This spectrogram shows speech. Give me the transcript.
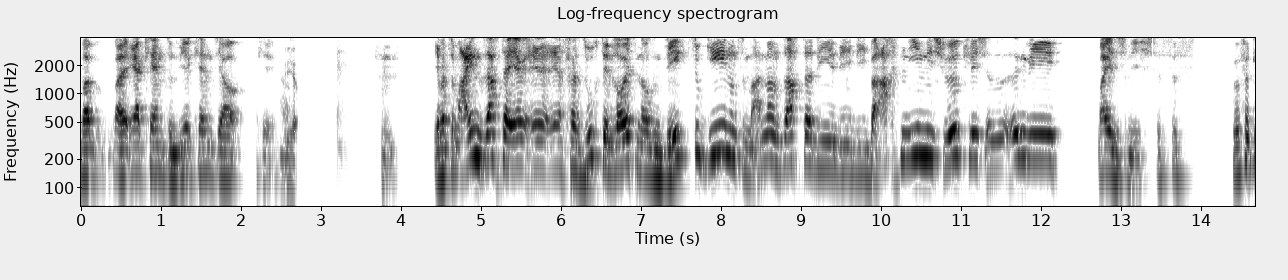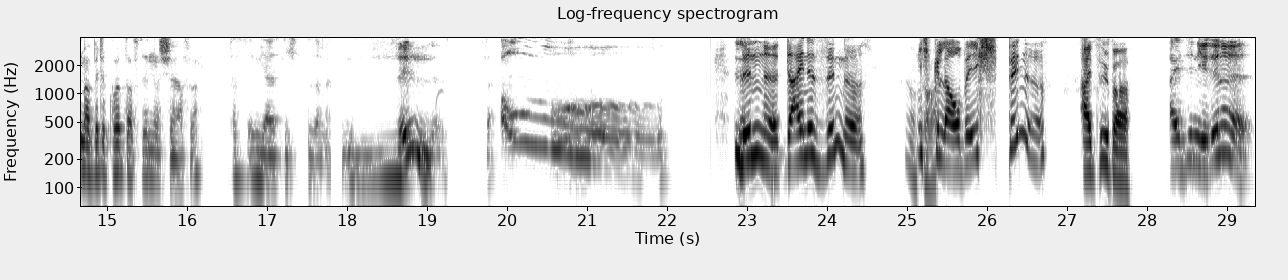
weil, weil er kennt und wir kennen es ja. Okay. Ja. Hm. Ja, aber zum einen sagt er, er, er, er versucht den Leuten aus dem Weg zu gehen und zum anderen sagt er, die, die, die beachten ihn nicht wirklich. Also irgendwie, weiß ich nicht. Das ist, Würfelt mal bitte kurz auf Sinnesschärfe. passt irgendwie alles nicht zusammen. Sinn. Oh! Linde, deine Sinne. Oh Ich glaube, ich spinne. Eins über. Eins in die Rinne.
